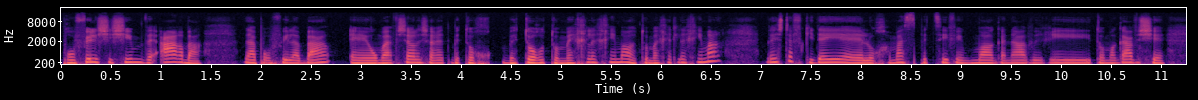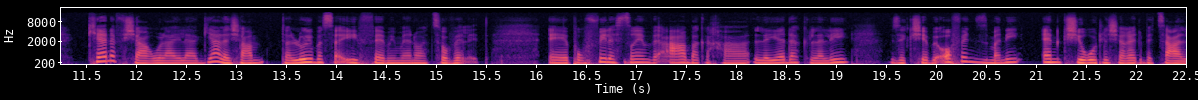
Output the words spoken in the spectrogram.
פרופיל 64 זה הפרופיל הבא, אה, הוא מאפשר לשרת בתוך, בתור תומך לחימה או תומכת לחימה, ויש תפקידי אה, לוחמה ספציפיים כמו הגנה אווירית או מג"ב, שכן אפשר אולי להגיע לשם, תלוי בסעיף אה, ממנו את סובלת. פרופיל 24, ככה לידע כללי, זה כשבאופן זמני אין כשירות לשרת בצה"ל,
